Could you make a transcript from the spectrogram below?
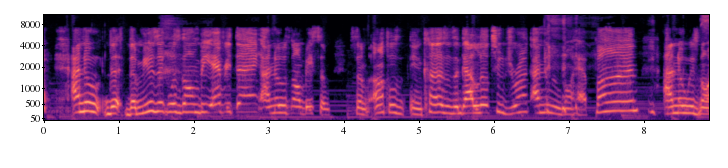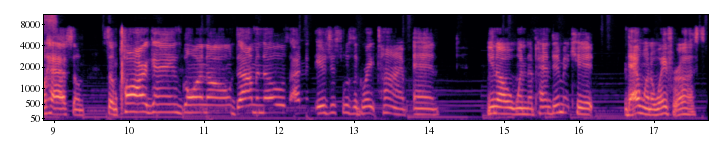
I knew the the music was gonna be everything. I knew it was gonna be some some uncles and cousins that got a little too drunk. I knew we were gonna have fun. I knew we was gonna have some some card games going on, dominoes. I, it just was a great time. And you know, when the pandemic hit, that went away for us,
